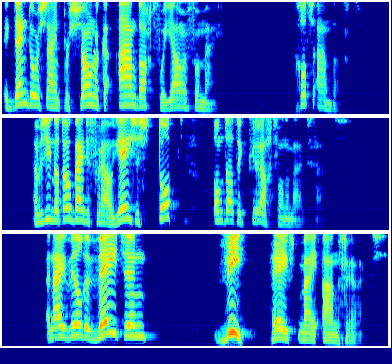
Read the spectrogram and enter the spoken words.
Ik denk door zijn persoonlijke aandacht voor jou en voor mij. Gods aandacht. En we zien dat ook bij de vrouw. Jezus stopt omdat de kracht van hem uitgaat. En hij wilde weten wie heeft mij aangeraakt.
